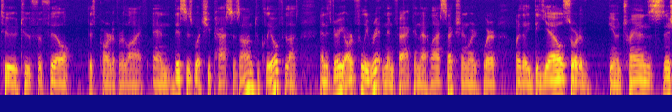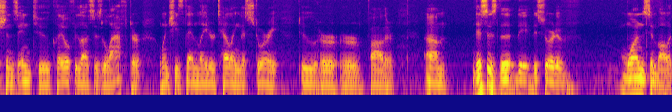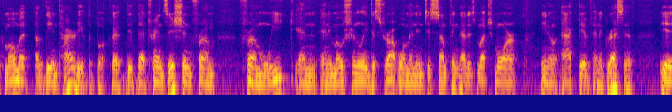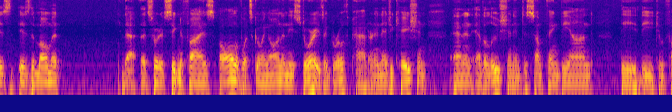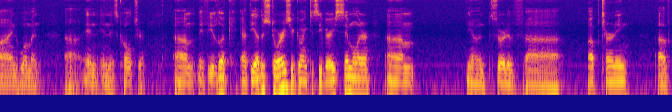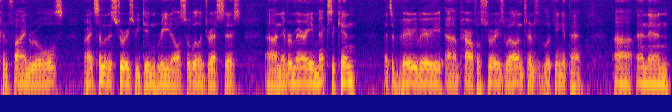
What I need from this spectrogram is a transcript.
to, to fulfill this part of her life. And this is what she passes on to Cleofilas and it's very artfully written. In fact, in that last section where where where the the yell sort of you know transitions into Cleofilas's laughter when she's then later telling this story to her her father. Um, this is the, the the sort of one symbolic moment of the entirety of the book that that transition from from weak and, and emotionally distraught woman into something that is much more, you know, active and aggressive is is the moment that that sort of signifies all of what's going on in these stories, a growth pattern, an education and an evolution into something beyond the the confined woman uh, in in this culture. Um, if you look at the other stories, you're going to see very similar um, you know, sort of uh, upturning of confined rules, right? Some of the stories we didn't read also will address this. Uh, Never Marry Mexican. That's a very, very uh, powerful story as well in terms of looking at that. Uh, and then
